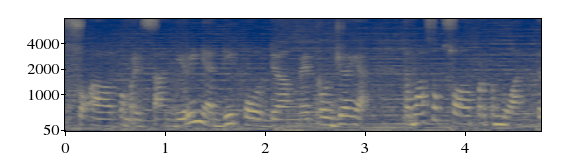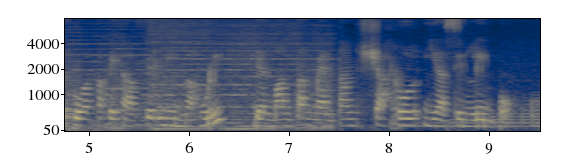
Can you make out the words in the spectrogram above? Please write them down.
soal pemeriksaan dirinya di Polda Metro Jaya, termasuk soal pertemuan Ketua KPK Firly Bahuri dan mantan mentan Syahrul Yasin Limpo.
